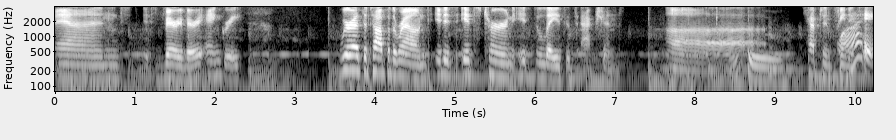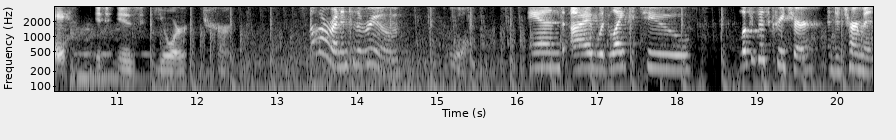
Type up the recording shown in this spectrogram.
and it's very, very angry. We're at the top of the round. It is its turn. It delays its action. Uh, Ooh. Captain Phoenix, Why? it is your turn. I'm gonna run into the room Cool. and I would like to look at this creature and determine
